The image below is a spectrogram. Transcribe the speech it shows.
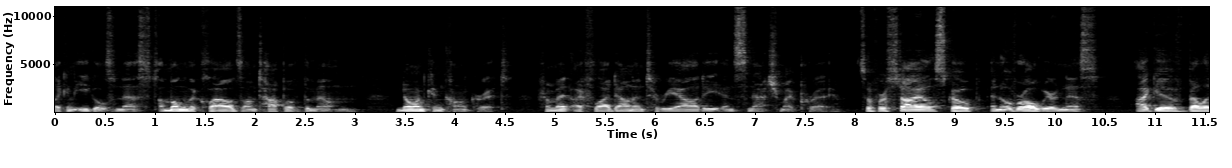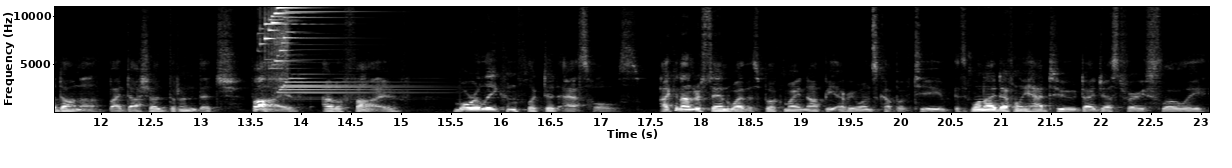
like an eagle's nest, among the clouds on top of the mountain. No one can conquer it. From it I fly down into reality and snatch my prey. So for style, scope, and overall weirdness, I give Belladonna by Daša Drndić 5 out of 5 morally conflicted assholes. I can understand why this book might not be everyone's cup of tea. It's one I definitely had to digest very slowly.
